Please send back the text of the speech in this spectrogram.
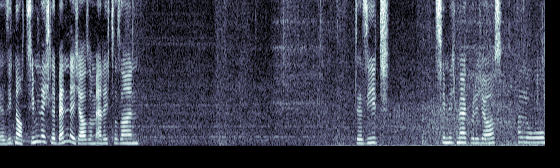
Der sieht noch ziemlich lebendig aus, um ehrlich zu sein. Der sieht ziemlich merkwürdig aus. Hallo.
